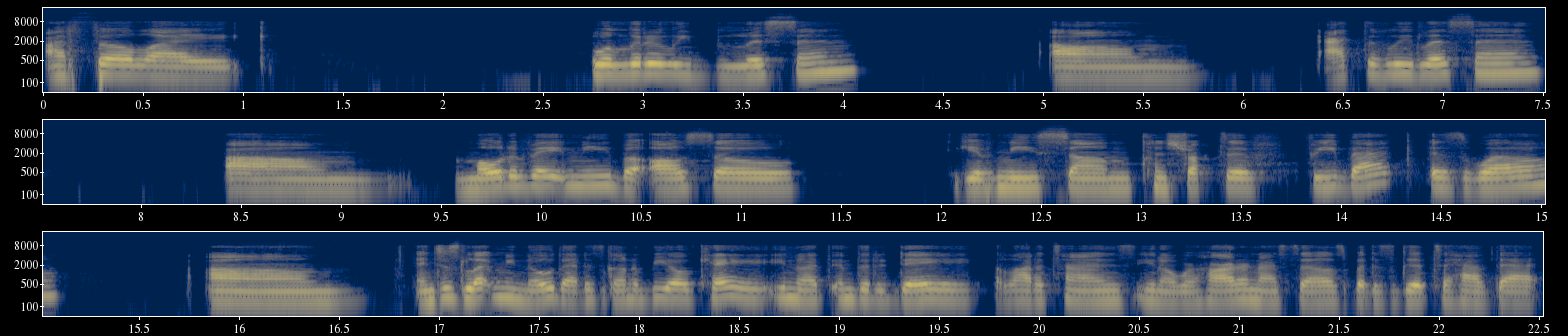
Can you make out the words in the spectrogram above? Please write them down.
I feel like will literally listen, um, actively listen, um, motivate me, but also give me some constructive feedback as well. Um, and just let me know that it's going to be okay. You know, at the end of the day, a lot of times, you know, we're hard on ourselves, but it's good to have that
